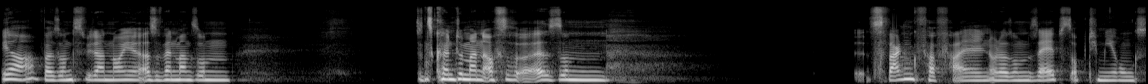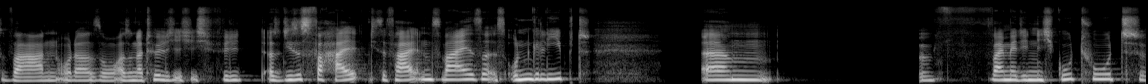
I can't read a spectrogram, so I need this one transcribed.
Ja, weil sonst wieder neue, also wenn man so ein, sonst könnte man auf so, äh, so ein Zwang verfallen oder so einem Selbstoptimierungswahn oder so. Also natürlich, ich, ich will, also dieses Verhalten, diese Verhaltensweise ist ungeliebt, ähm, weil mir die nicht gut tut,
